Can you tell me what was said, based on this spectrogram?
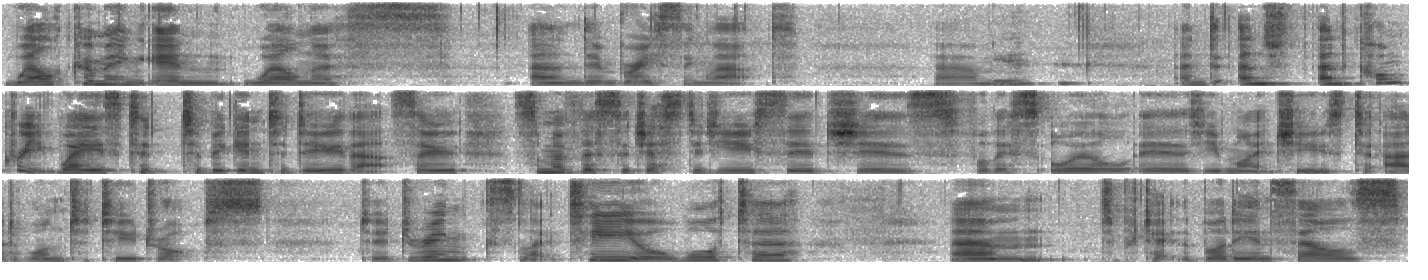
Welcoming in wellness and embracing that. Um, yeah. and and and concrete ways to, to begin to do that. So some of the suggested usages for this oil is you might choose to add one to two drops to drinks like tea or water um, to protect the body and cells.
